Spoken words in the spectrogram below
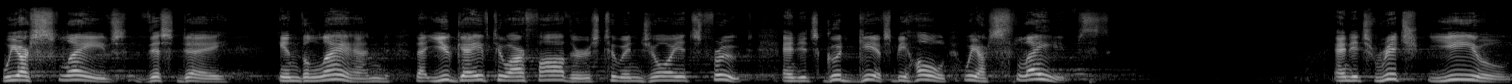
We are slaves this day in the land that you gave to our fathers to enjoy its fruit and its good gifts. Behold, we are slaves. And its rich yield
